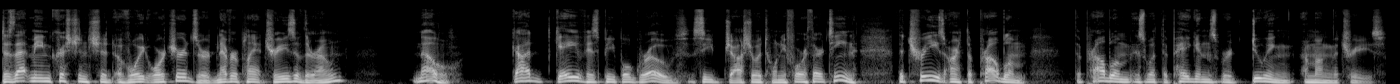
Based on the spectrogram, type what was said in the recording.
Does that mean Christians should avoid orchards or never plant trees of their own? No. God gave his people groves. See Joshua 24:13. The trees aren't the problem. The problem is what the pagans were doing among the trees.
